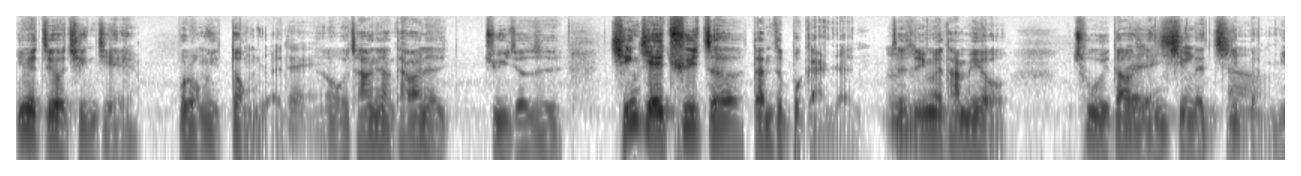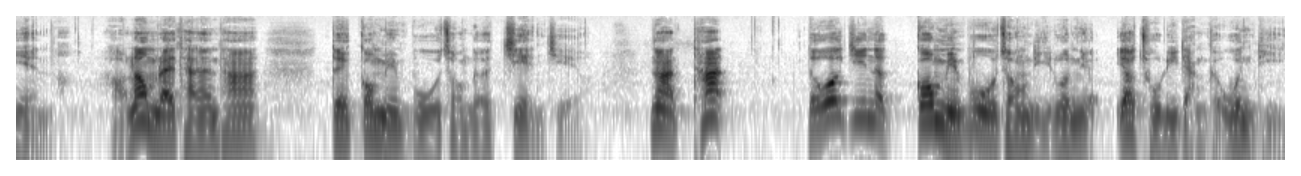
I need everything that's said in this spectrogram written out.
因为只有情节不容易动人。对，我常讲台湾的剧就是情节曲折，但是不感人，这是因为他没有。触及到人性的基本面了。好，那我们来谈谈他对公民不服从的见解。那他德沃金的公民不服从理论有要处理两个问题。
